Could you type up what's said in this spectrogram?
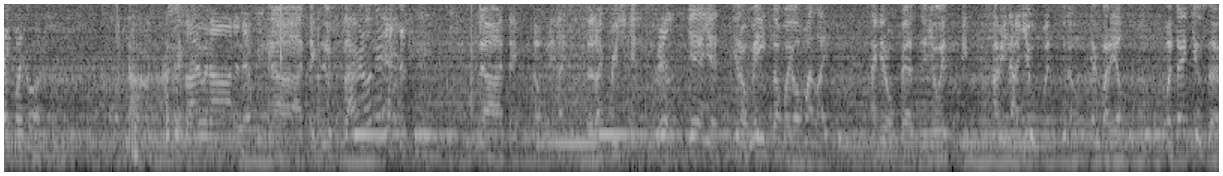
Take my car. No. Put the siren on and everything. Nah, I think there's a siren on there. Yes. Nah, I think so. man. But I appreciate it. Really? Yeah, yes. You know, me, Subway, all my life. I get home faster than you. I mean, not you, but, you know, everybody else. But thank you, sir.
